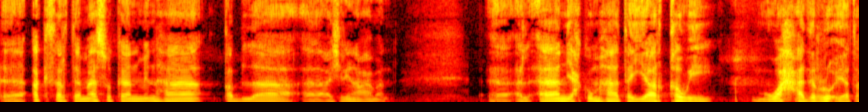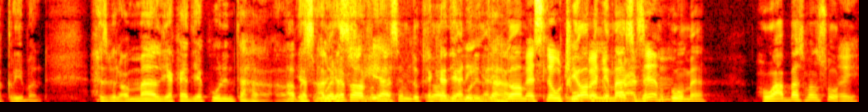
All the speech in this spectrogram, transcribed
آه، أكثر تماسكا منها قبل آه، عشرين عاما آه، الآن يحكمها تيار قوي موحد الرؤية تقريبا حزب العمال يكاد يكون انتهى آه، بس هو اليسار فيها منقسم دكتور يكاد يكون يعني انتهى اليوم بس لو تشوف اليوم اللي ماسك الحكومة هو عباس منصور اي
